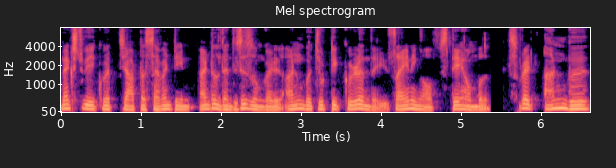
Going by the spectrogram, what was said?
next week with chapter seventeen until then this is உங்கள் அன்பு சுட்டி குழந்தை signing off stay humble spread அன்பு.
